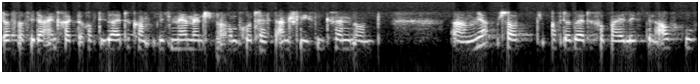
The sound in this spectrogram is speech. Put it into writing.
das, was ihr da eintragt, auch auf die Seite kommt, sich mehr Menschen eurem Protest anschließen können. Und ähm, ja, schaut auf der Seite vorbei, lest den Aufruf,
